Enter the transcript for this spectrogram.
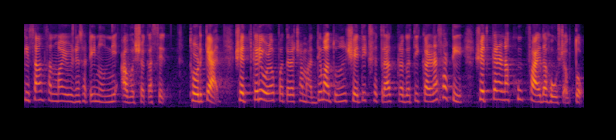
किसान सन्मान योजनेसाठी नोंदणी आवश्यक असेल. थोडक्यात शेतकरी ओळखपत्राच्या माध्यमातून शेती क्षेत्रात प्रगती करण्यासाठी शेतकऱ्यांना खूप फायदा होऊ शकतो.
